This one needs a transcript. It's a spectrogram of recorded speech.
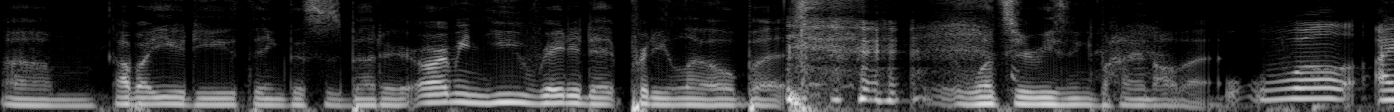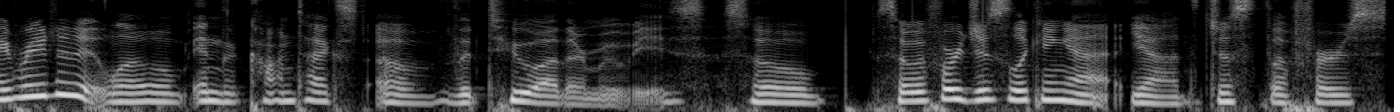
Um, how about you? Do you think this is better? Or I mean, you rated it pretty low, but what's your reasoning behind all that? Well, I rated it low in the context of the two other movies. So, so if we're just looking at yeah, just the first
